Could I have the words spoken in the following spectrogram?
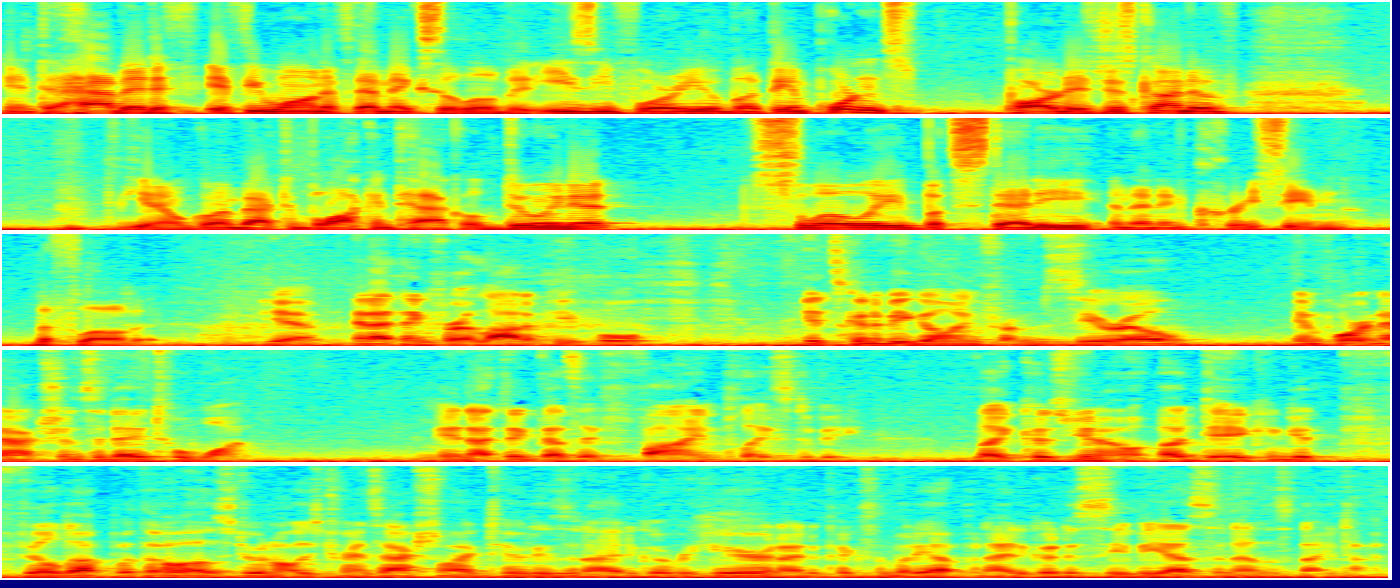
into habit if, if you want, if that makes it a little bit easy for you. But the importance part is just kind of, you know, going back to block and tackle, doing it slowly but steady, and then increasing the flow of it. Yeah, and I think for a lot of people, it's going to be going from zero important actions a day to one, and I think that's a fine place to be. Like, because you know, a day can get filled up with, oh, I was doing all these transactional activities, and I had to go over here, and I had to pick somebody up, and I had to go to CVS, and then it's nighttime,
